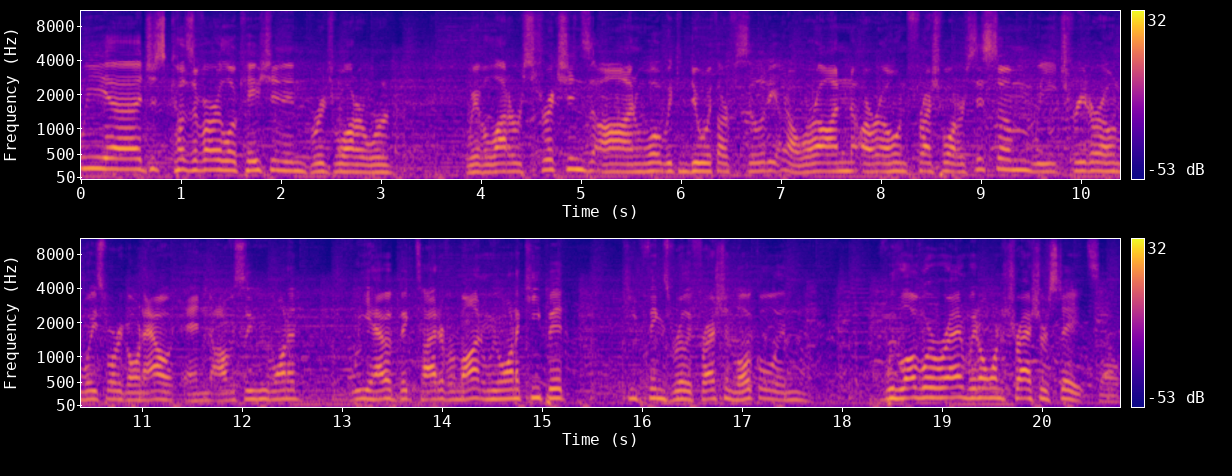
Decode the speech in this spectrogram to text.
We uh, just because of our location in Bridgewater, we're we have a lot of restrictions on what we can do with our facility. You know, we're on our own freshwater system. We treat our own wastewater going out, and obviously we want to. We have a big tide of Vermont, and we want to keep it, keep things really fresh and local. And we love where we're at. and We don't want to trash our state. So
